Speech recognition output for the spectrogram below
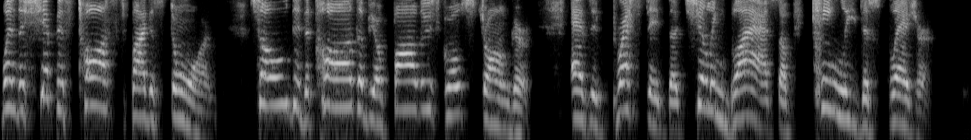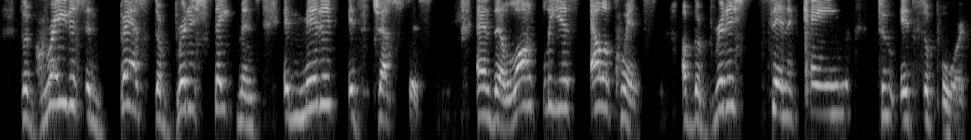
when the ship is tossed by the storm, so did the cause of your fathers grow stronger as it breasted the chilling blast of kingly displeasure. The greatest and best of British statements admitted its justice, and the loftiest eloquence of the British Senate came to its support.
